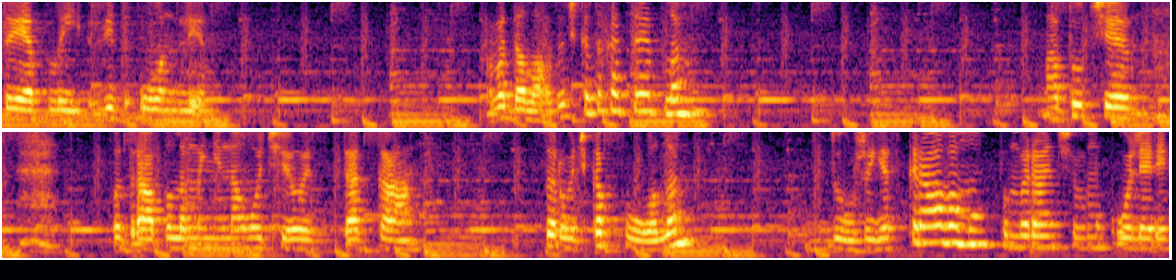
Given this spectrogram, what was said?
теплий від Only. Водолазочка така тепла. А тут ще потрапила мені на очі ось така сорочка пола в дуже яскравому помаранчевому кольорі.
